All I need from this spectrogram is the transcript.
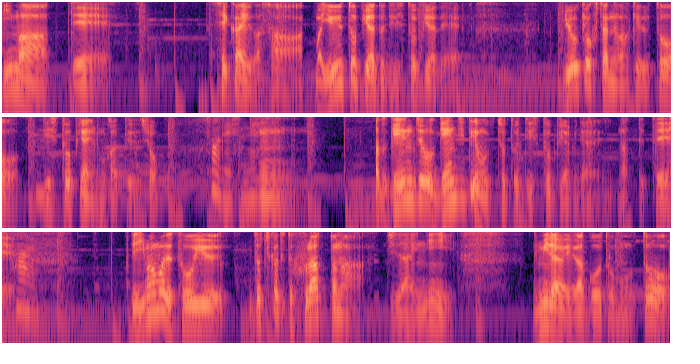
今って世界がさ、まあ、ユートピアとディストピアで両極端で分けるとディストピアに向かってるでしょ、そうですね。うん、あと現状現時点もちょっとディストピアみたいになってて、はい。で今までそういうどっちかというとフラットな時代に未来を描こうと思うと、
